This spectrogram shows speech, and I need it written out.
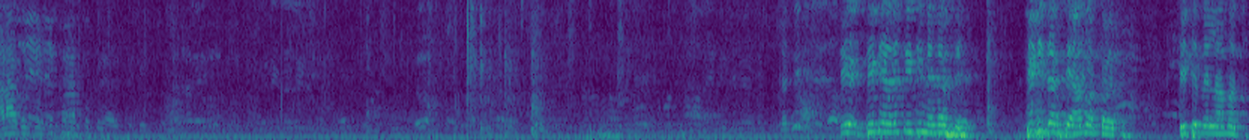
ಅಣ್ಣ ಅದು ಟ್ವೆಂಟಿ ಫೈವ್ ಹಾಕ್ಬಿಟ್ಟು ಟಿ ಟಿ ಆದ್ರೆ ಟಿ ಟಿ ನೆದರ್ಸಿ ಟಿಟಿ ತರಿಸಿ ಆಮಕ್ ಟಿಟಿ ಮೇಲೆ ಆಮಕ್ಕಿ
